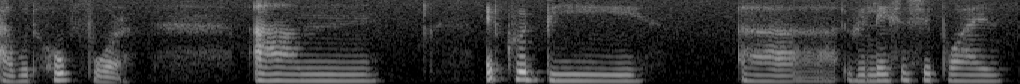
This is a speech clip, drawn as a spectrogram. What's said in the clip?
I would hope for? Um, it could be uh, relationship wise.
